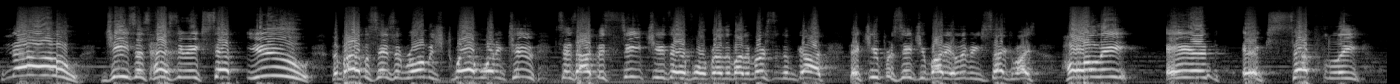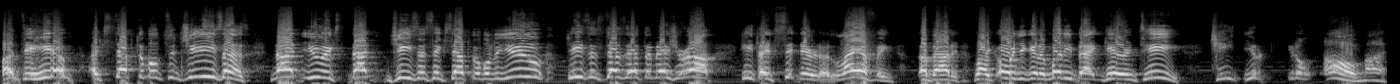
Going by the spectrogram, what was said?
No! Jesus has to accept you. The Bible says in Romans 12, 1 and 2, it says, I beseech you, therefore, brother, by the mercies of God, that you present your body a living sacrifice, holy and acceptably unto him, acceptable to Jesus. Not you, not Jesus acceptable to you. Jesus doesn't have to measure up. He's sitting there laughing about it, like, oh, you get a money back guarantee. Gee, you, you don't, oh my,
